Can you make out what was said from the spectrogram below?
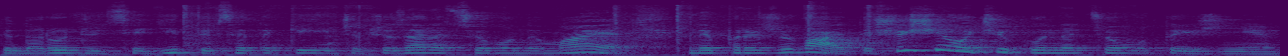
де народжуються діти, все таке інше. Якщо зараз цього немає, не переживайте. Що ще очікую на цьому тижні?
